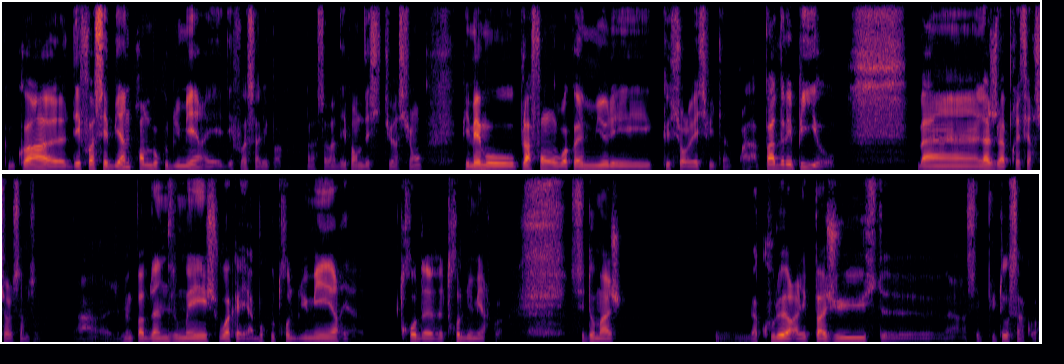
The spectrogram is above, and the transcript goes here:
Comme quoi, euh, des fois c'est bien de prendre beaucoup de lumière et des fois ça l'est pas. ça va dépendre des situations. Puis même au plafond, on voit quand même mieux que sur le S8. Hein. Voilà, pas de répillo. Ben là, je la préfère sur le Samsung. J'ai même pas besoin de zoomer. Je vois qu'il y a beaucoup trop de lumière. Trop de, trop de lumière, quoi. C'est dommage. La couleur, elle est pas juste. Euh, c'est plutôt ça, quoi.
